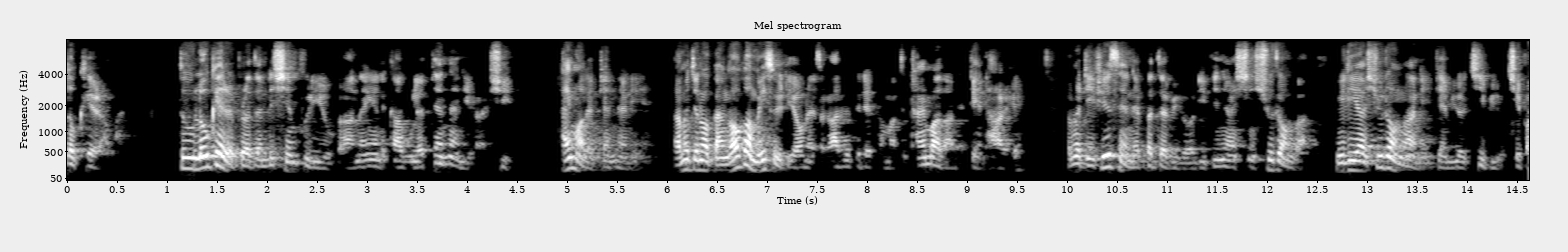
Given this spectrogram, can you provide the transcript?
လုပ်ခဲ့တာပါ။ သူလုပ်ခဲ့တဲ့ presentation video ကနိုင်ငံတကာကိုလည်းပြန့်နှံ့နေတာရှိတယ်။ထိုင်းမှာလည်းပြန့်နှံ့နေတယ်။ဒါပေမဲ့ကျွန်တော်ဘန်ကောက်ကမိတ်ဆွေတယောက်နဲ့စကားပြောပြတဲ့အခါမှာသူထိုင်းဘာသာနဲ့တင်ထားတယ်။ဒါပေမဲ့ဒီဖြစ်စဉ်နဲ့ပတ်သက်ပြီးတော့ဒီပညာရှင်ရှုထောင့်ကမီဒီယာရှုထောင့်ကနေပြန်ပြီးတော့ကြည့်ပြီးတော့ခြေပ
